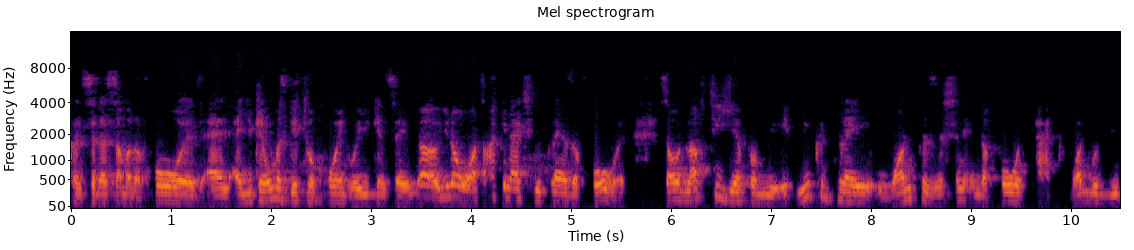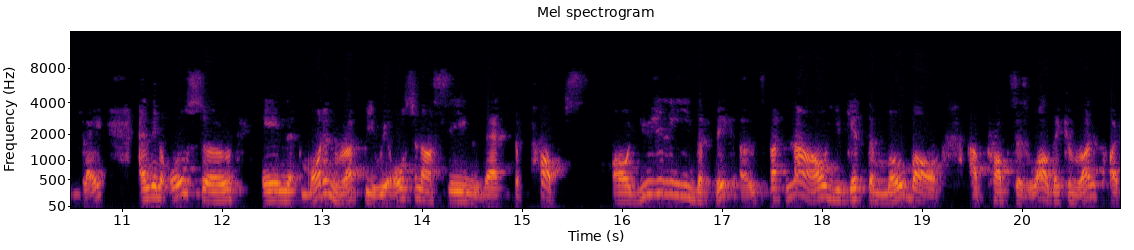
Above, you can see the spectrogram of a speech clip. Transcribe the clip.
consider some of the forwards and, and you can almost get to a point where you can say, no, you know what, I can actually play as a forward. So I would love to hear from you. If you could play one position in the forward pack, what would you play? And then also in modern rugby, we're also now seeing that the props are usually the big oaks, but now you get the mobile uh, props as well. They can run quite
